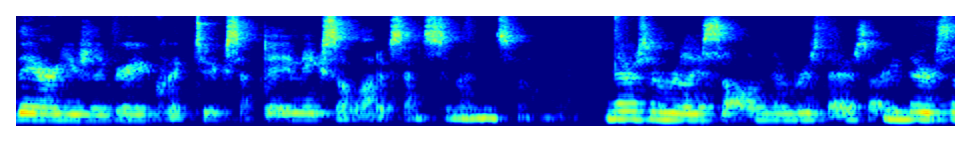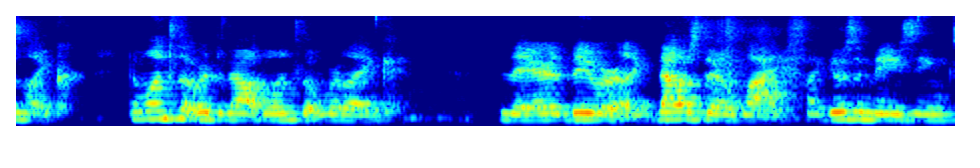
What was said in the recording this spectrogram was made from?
they are usually very quick to accept it. It makes a lot of sense to them. So There were some really solid members there. Sorry, mm-hmm. there were some like the ones that were devout, the ones that were like there. They were like that was their life. Like it was amazing.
